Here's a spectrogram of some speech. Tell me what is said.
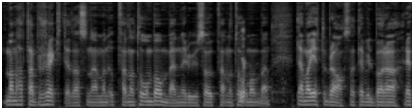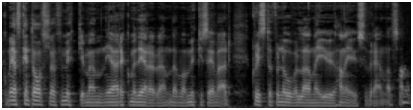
Manhattan-projektet, alltså när man uppfann atombomben, när USA uppfann atombomben. Ja. Den var jättebra, så att jag vill bara jag ska inte avslöja för mycket, men jag rekommenderar den, den var mycket sevärd. Christopher Nolan är ju, han är ju suverän alltså.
